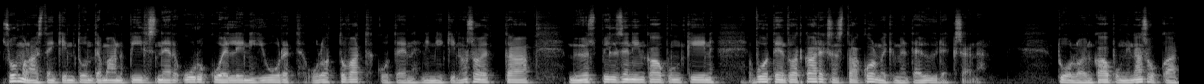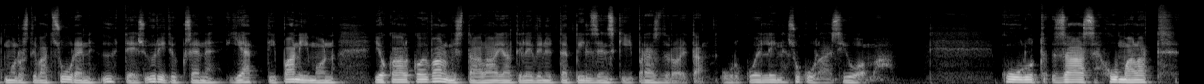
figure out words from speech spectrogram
Suomalaistenkin tunteman Pilsner Urquellin juuret ulottuvat, kuten nimikin osoittaa, myös Pilsenin kaupunkiin vuoteen 1839. Tuolloin kaupungin asukkaat muodostivat suuren yhteisyrityksen Jätti Panimon, joka alkoi valmistaa laajalti levinnyttä Pilsenski Prasdroita, Urkuellin sukulaisjuomaa. Kuulut Zaas humalat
